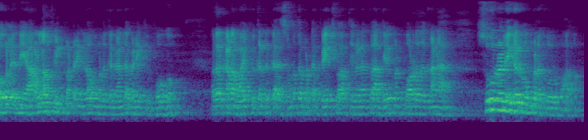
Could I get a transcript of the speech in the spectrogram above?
போகலைன்னு யாரெல்லாம் ஃபீல் பண்ணுறீங்களோ உங்களுக்கு நல்ல விலைக்கு போகும். அதற்கான வாய்ப்புகள் இருக்க. சம்மந்தப்பட்ட பேச்சுவார்த்தைகளுக்கு அக்ரிமெண்ட் போடுறதுக்கான சூழ்நிலைகள் உங்களுக்கு உருவாகும்.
